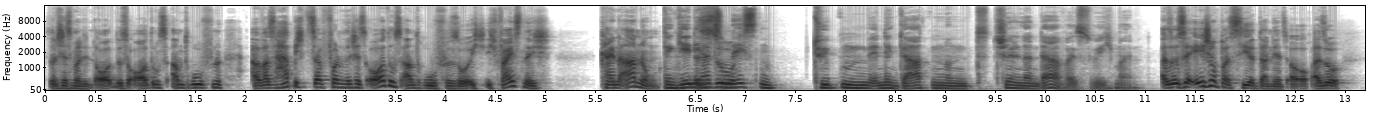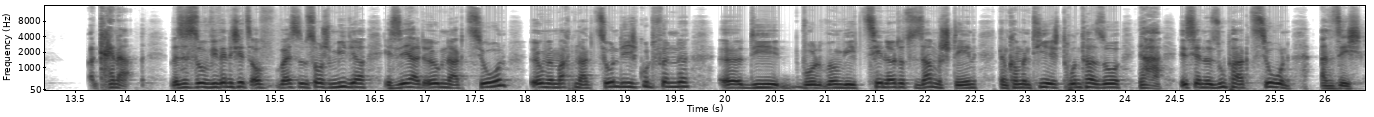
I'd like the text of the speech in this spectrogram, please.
soll ich jetzt mal den Ord das Ordnungsamt rufen? Aber was habe ich jetzt davon, wenn ich das Ordnungsamt rufe? So, ich, ich weiß nicht. Keine Ahnung. Dann gehen die Das halt ist zum so- nächsten Typen in den Garten und chillen dann da, weißt du, wie ich meine? Also ist ja eh schon passiert dann jetzt auch. Also, keine Ahnung. Es ist so, wie wenn ich jetzt auf, weißt du, Social Media, ich sehe halt irgendeine Aktion, irgendwer macht eine Aktion, die ich gut finde, äh, die, wo irgendwie zehn Leute zusammenstehen, dann kommentiere ich drunter so, ja, ist ja eine super Aktion an sich,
